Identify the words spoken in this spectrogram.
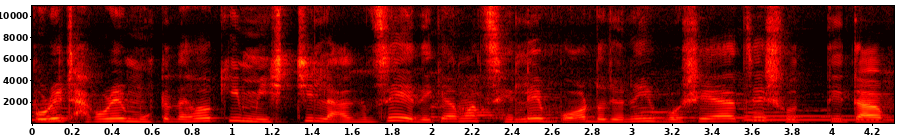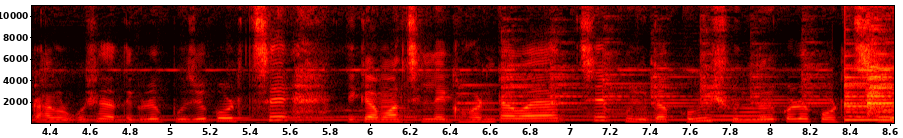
পরে ঠাকুরের মুখটা দেখো কি মিষ্টি লাগছে। এদিকে আমার ছেলে বর দুজনেই বসে আছে, সত্যি তা ঠাকুর বসে হাতে করে পুজো করছে। এদিকে আমার ছেলে ঘণ্টা বাজাচ্ছে, পুজোটা খুবই সুন্দর করে করছিল।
